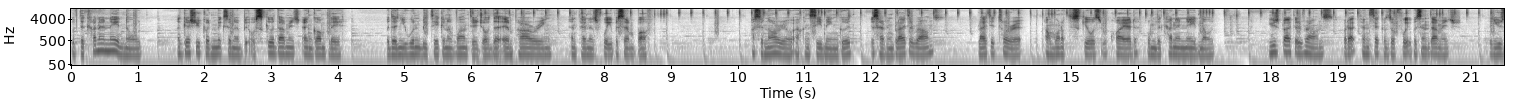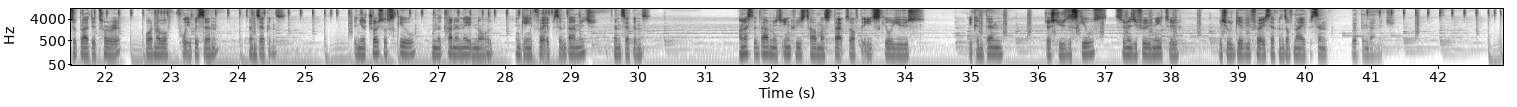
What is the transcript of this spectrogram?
With the Cannonade node, I guess you could mix in a bit of skill damage and gunplay, but then you wouldn't be taking advantage of the empowering antenna's 40% buff. A scenario I can see being good is having Blighted Rounds, Blighted Turret, and one of the skills required from the Cannonade node. Use Blighted Rounds for that 10 seconds of 40% damage, then use the Blighted Turret for another 40% 10 seconds. Then your choice of skill from the Cannonade node and gain 30% damage 10 seconds. Unless the damage increase timer stacks after each skill use, you can then just use the skills as soon as you feel you need to, which will give you 30 seconds of 90% weapon damage.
